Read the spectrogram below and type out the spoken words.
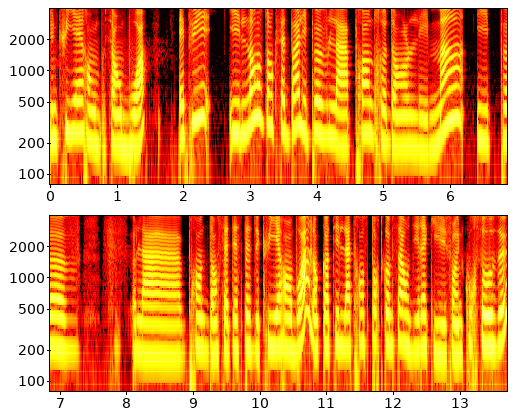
d'une cuillère, en, c'est en bois. Et puis, ils lancent donc cette balle, ils peuvent la prendre dans les mains, ils peuvent la prendre dans cette espèce de cuillère en bois. Donc, quand ils la transportent comme ça, on dirait qu'ils font une course aux œufs.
